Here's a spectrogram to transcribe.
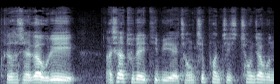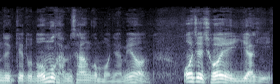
그래서 제가 우리 아시아투데이 TV의 정치펀치 시청자분들께도 너무 감사한 건 뭐냐면 어제 저의 이야기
